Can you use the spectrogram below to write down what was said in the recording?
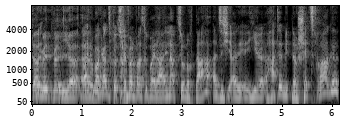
damit wir hier... Warte ähm, mal ganz kurz, Stefan, warst du bei der einen Aktion noch da, als ich äh, hier hatte mit einer Schätzfrage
